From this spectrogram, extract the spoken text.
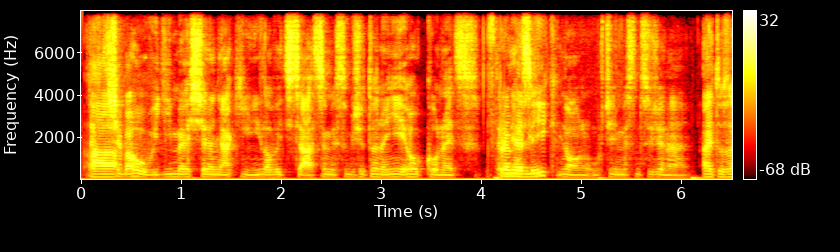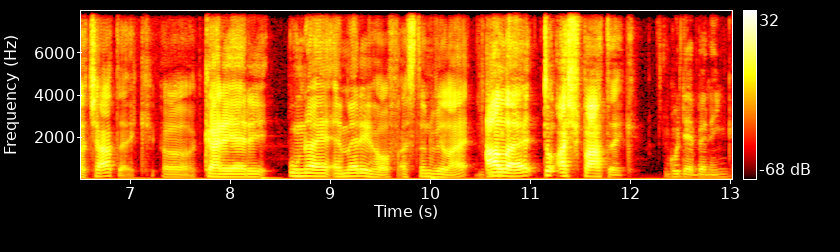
Tak a... třeba ho uvidíme ještě na nějaký jiný lavici, já si myslím, že to není jeho konec. V Premier League? No, no, určitě myslím si, že ne. A je to začátek uh, kariéry Unai Emeryho v Aston Villa, ale to až v pátek. Good evening.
